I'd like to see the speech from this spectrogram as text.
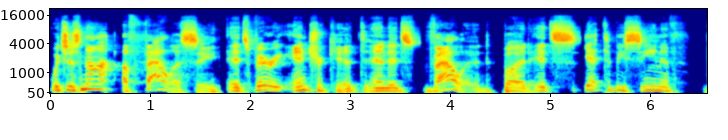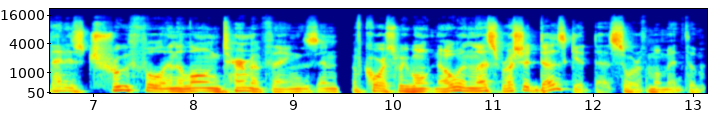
which is not a fallacy. It's very intricate and it's valid, but it's yet to be seen if that is truthful in the long term of things. And of course, we won't know unless Russia does get that sort of momentum.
